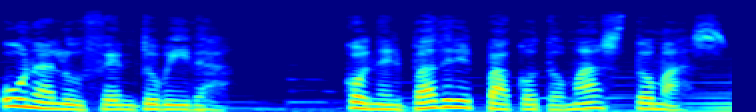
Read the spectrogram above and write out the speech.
Una luz en tu vida, con el Padre Paco Tomás Tomás.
